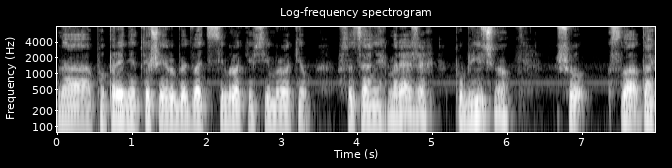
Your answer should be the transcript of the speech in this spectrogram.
на попереднє те, що я робив 27 років, 7 років в соціальних мережах, публічно, що так,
